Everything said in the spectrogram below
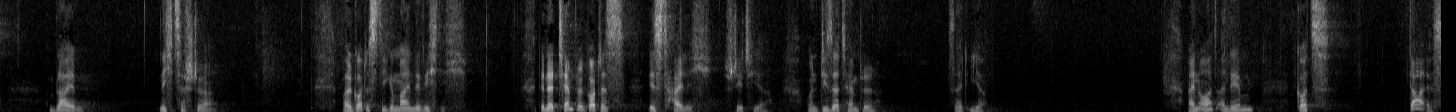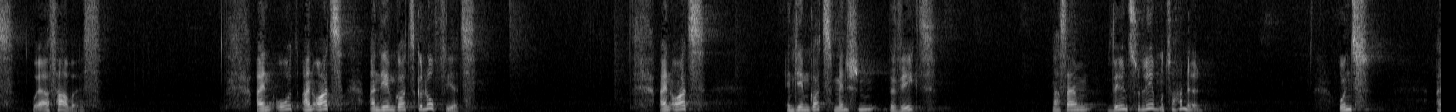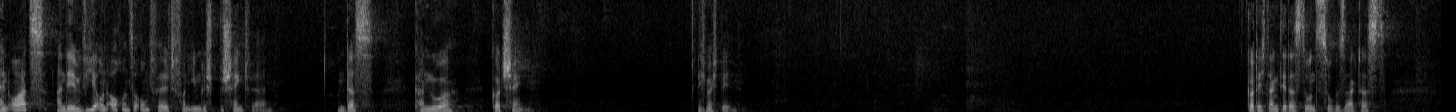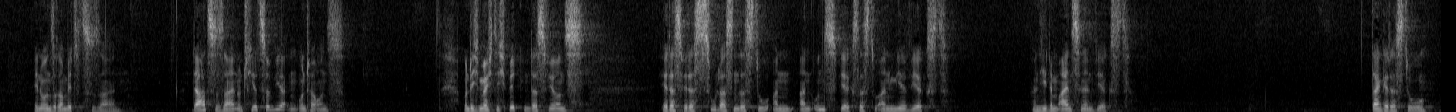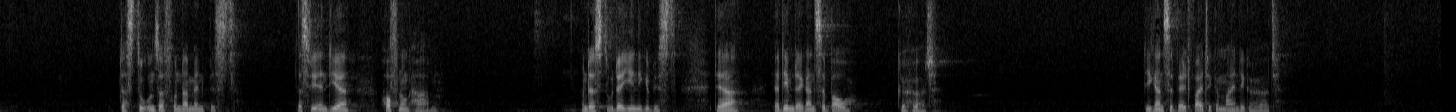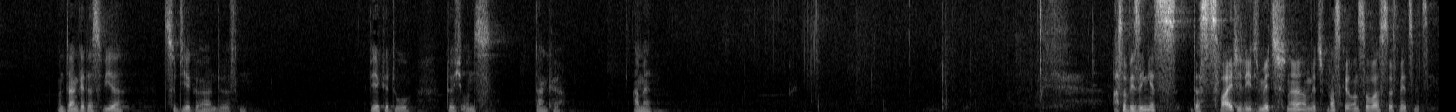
bleiben, nicht zerstören. Weil Gott ist die Gemeinde wichtig. Denn der Tempel Gottes ist heilig, steht hier. Und dieser Tempel seid ihr. Ein Ort, an dem Gott da ist, wo er erfahrbar ist. Ein Ort, ein Ort, an dem Gott gelobt wird. Ein Ort, in dem Gott Menschen bewegt, nach seinem Willen zu leben und zu handeln. Und ein Ort, an dem wir und auch unser Umfeld von ihm beschenkt werden. Und das kann nur Gott schenken. Ich möchte beten. Gott, ich danke dir, dass du uns zugesagt hast, in unserer Mitte zu sein, da zu sein und hier zu wirken unter uns. Und ich möchte dich bitten, dass wir uns, ja, dass wir das zulassen, dass du an, an uns wirkst, dass du an mir wirkst, an jedem Einzelnen wirkst. Danke, dass du, dass du unser Fundament bist, dass wir in dir Hoffnung haben und dass du derjenige bist, der, ja, dem der ganze Bau gehört. Die ganze weltweite Gemeinde gehört. Und danke, dass wir zu dir gehören dürfen. Wirke du durch uns. Danke. Amen. Achso, wir singen jetzt das zweite Lied mit, ne? mit Maske und sowas dürfen wir jetzt mitsingen.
